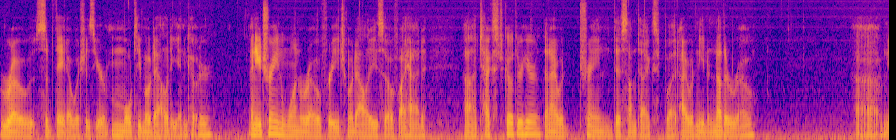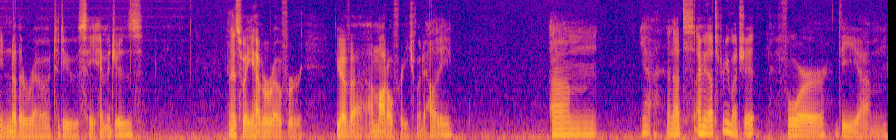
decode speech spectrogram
rho sub theta, which is your multimodality encoder. And you train one rho for each modality. So if I had uh, text go through here, then I would train this on text, but I would need another rho. Uh, need another rho to do, say, images. And this way you have a rho for, you have a, a model for each modality. Um, yeah, and that's I mean that's pretty much it for the um,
